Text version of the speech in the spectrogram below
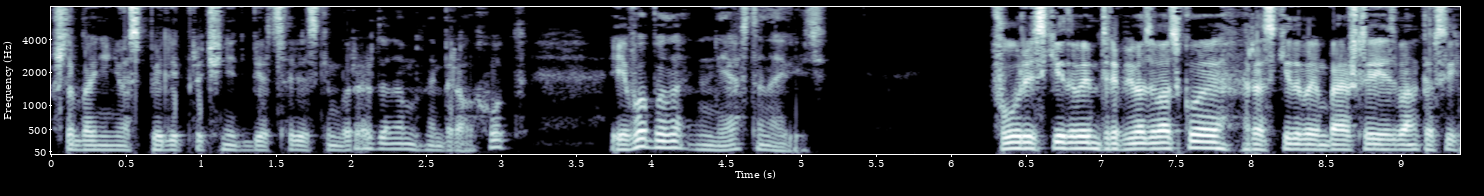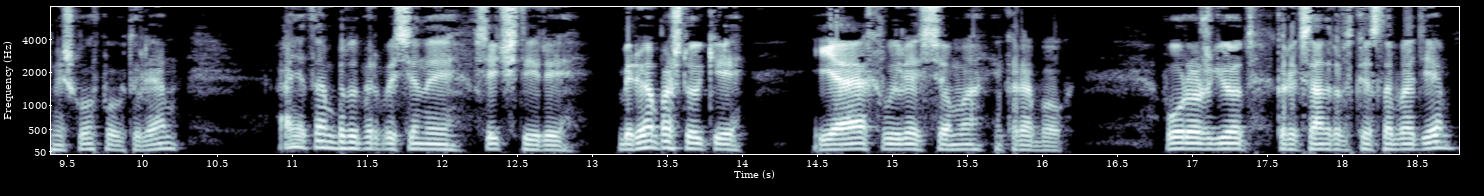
чтобы они не успели причинить бед советским гражданам, набирал ход, и его было не остановить. Фуры скидываем тряпье заводское, раскидываем башли из банковских мешков по утулям. Они там будут припасены все четыре. Берем по штуке. Я, Хвыля, Сема и Коробок. Фуру жгет к Александровской слободе.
